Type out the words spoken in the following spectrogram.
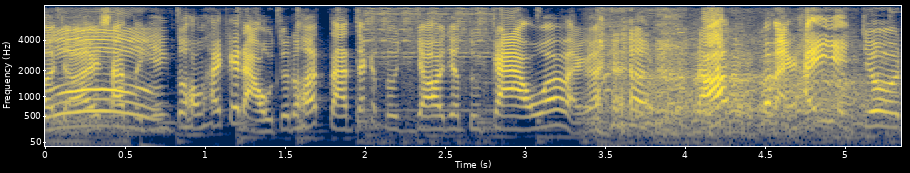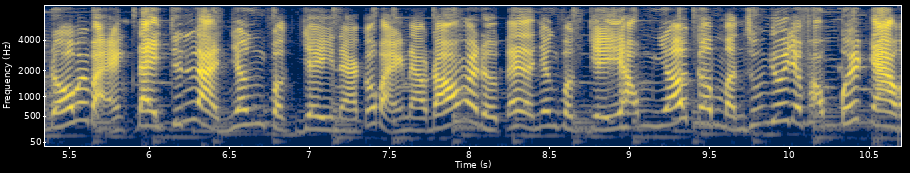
trời ơi, sao tự nhiên tôi không thấy cái đầu tôi đâu hết ta? Chắc tôi cho cho tôi cao quá bạn ơi. Đó mấy bạn thấy gì chưa? Đố mấy bạn. Đây chính là nhân vật gì nè? Có bạn nào đoán ra được đây là nhân vật gì? Không nhớ comment xuống dưới cho phong biết nhau.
